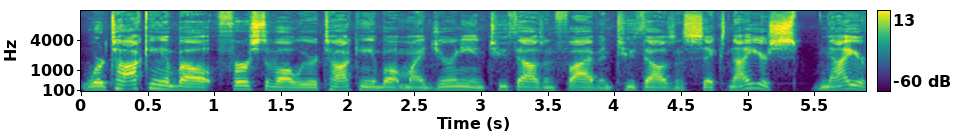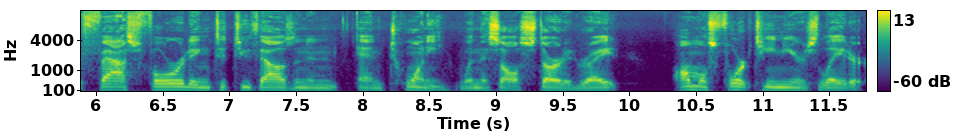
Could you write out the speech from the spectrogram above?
we're talking about first of all we were talking about my journey in 2005 and 2006 now you're now you're fast forwarding to 2020 when this all started right almost 14 years later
